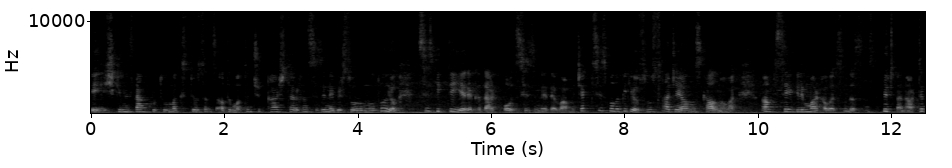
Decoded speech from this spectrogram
ve ilişkinizden kurtulmak istiyorsanız adım atın. Çünkü karşı tarafın sizinle bir sorumluluğu yok. Siz gittiği yere kadar o sizinle devam edecek. Siz bunu biliyorsunuz. Sadece yalnız kalmamak. Ama bir sevgilim var havasındasınız. Lütfen artık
